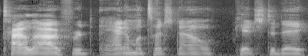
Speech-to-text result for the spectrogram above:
Tyler Eifert had him a touchdown catch today.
